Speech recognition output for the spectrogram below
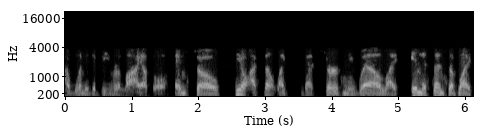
I wanted to be reliable. And so, you know, I felt like that served me well, like in the sense of like,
